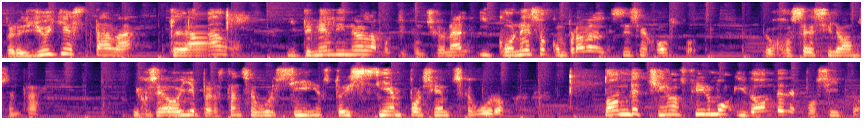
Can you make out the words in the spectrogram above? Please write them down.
Pero yo ya estaba clavado y tenía el dinero de la multifuncional y con eso compraba la licencia HubSpot. Digo, José, sí le vamos a entrar. Y José, oye, pero ¿están seguros? Sí, estoy 100% seguro. ¿Dónde chingados firmo y dónde deposito?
